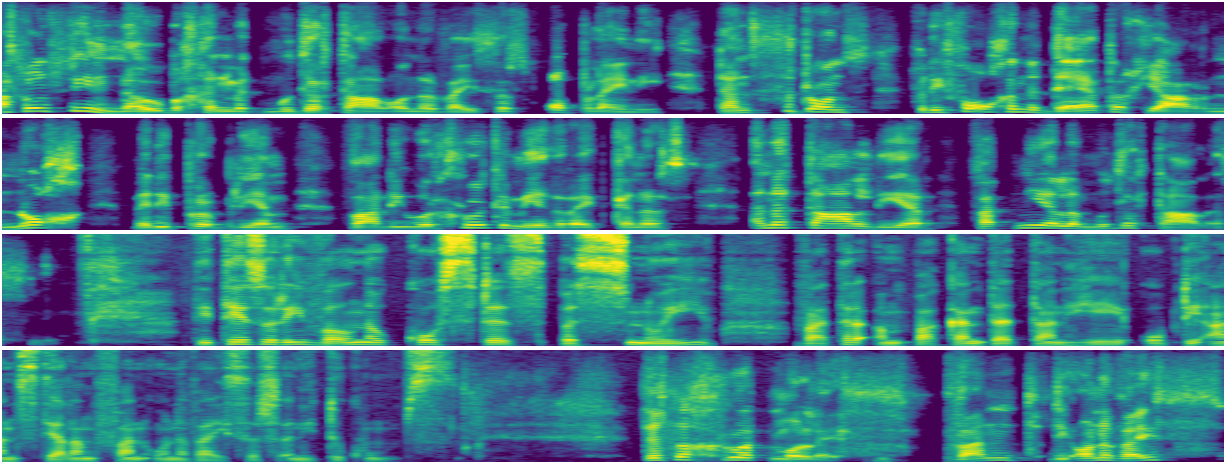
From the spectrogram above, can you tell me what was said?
As ons nie nou begin met moedertaalonderwysers oplei nie, dan sit ons vir die volgende 30 jaar nog met die probleem waar die oorgrootste meerderheid kinders in 'n taal leer wat nie hulle moedertaal is nie. Die tesorie wil nou kostes besnoei. Watter impak kan dit dan hê op die aanstelling van onderwysers in die toekoms? Dis 'n groot moles, want die onderwys,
